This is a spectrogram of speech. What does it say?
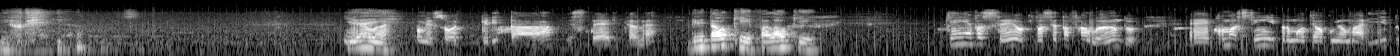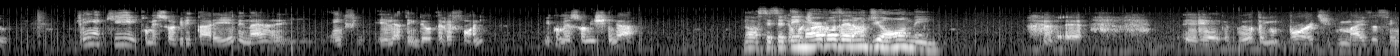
Meu Deus. E, e ela aí? começou a gritar, histérica, né? Gritar o quê? Falar o quê? Quem é você? O que você tá falando? É, como assim ir pro motel com meu marido? Vem aqui, começou a gritar ele, né? Enfim, ele atendeu o telefone e começou a me xingar. Nossa, e você tem maior vozeirão de homem. é, é, eu tenho um porte mais assim,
